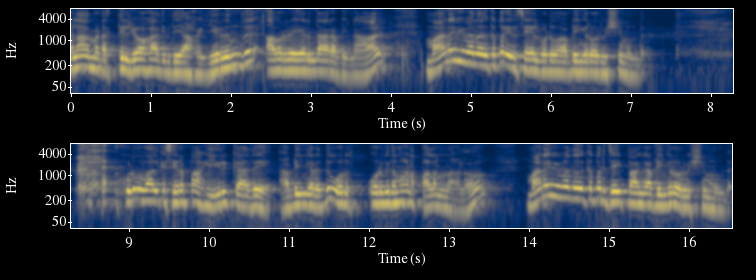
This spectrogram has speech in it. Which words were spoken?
ஏழாம் இடத்தில் யோகாதிபதியாக இருந்து அவர் இருந்தார் அப்படின்னால் மனைவி வந்ததுக்கப்புறம் இது செயல்படும் அப்படிங்கிற ஒரு விஷயம் உண்டு. குடும்ப வாழ்க்கை சிறப்பாக இருக்காது அப்படிங்கிறது ஒரு ஒரு விதமான பலன்னாலும் மனைவி வந்ததுக்கப்புறம் ஜெயிப்பாங்க அப்படிங்கிற ஒரு விஷயம் உண்டு.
